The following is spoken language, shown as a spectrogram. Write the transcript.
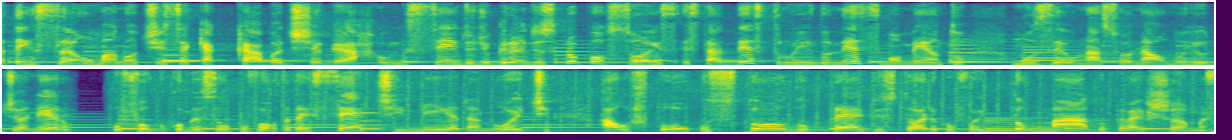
Atenção, uma notícia que acaba de chegar: um incêndio de grandes proporções está destruindo nesse momento o Museu Nacional no Rio de Janeiro. O fogo começou por volta das sete e meia da noite. Aos poucos, todo o prédio histórico foi tomado pelas chamas.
